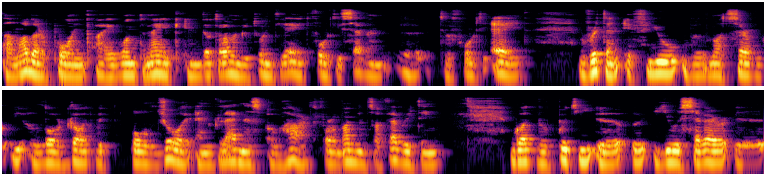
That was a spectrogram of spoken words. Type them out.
Another point I want to make in Deuteronomy 28 47 uh, to 48 written, If you will not serve Lord God with all joy and gladness of heart for abundance of everything, God will put you, uh, you, sever, uh,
